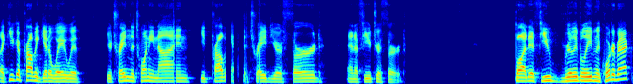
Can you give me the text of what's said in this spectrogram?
Like you could probably get away with you're trading the 29, you'd probably have to trade your third and a future third. But if you really believe in the quarterback,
